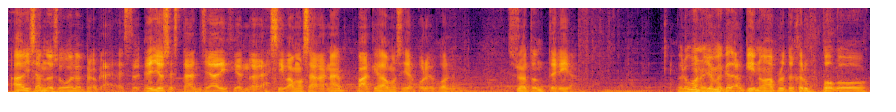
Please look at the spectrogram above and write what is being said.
avisando su golem, pero claro, ellos están ya diciendo, eh, si vamos a ganar, ¿para qué vamos a ir a por el golem? Es una tontería. Pero bueno, yo me quedo aquí, ¿no? A proteger un poco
